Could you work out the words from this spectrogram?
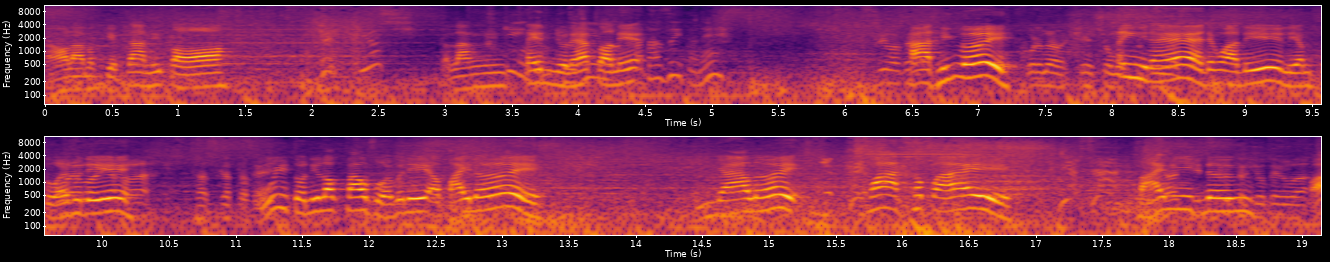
เอาล่ะมาเก็บด้านนี้ต่อกำลังเต้นอยู่นะครับตอนนี้ ขาทิ้งเลยนี่แน่จังหวะนี้เหลี่ยมสวยพอดีอุ้ยตัวนี้ล็อกเป้าสวยพอดีเอาไปเลยยาวเลยฟาดเข้าไปสายมีอีกหนึ่งไป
